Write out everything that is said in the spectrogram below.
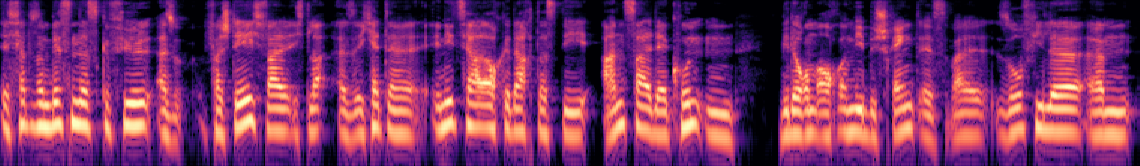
ich hab so ein bisschen das Gefühl, also verstehe ich, weil ich also ich hätte initial auch gedacht, dass die Anzahl der Kunden wiederum auch irgendwie beschränkt ist, weil so viele ähm,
